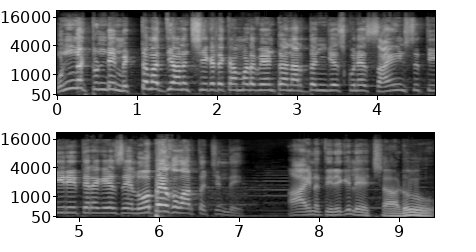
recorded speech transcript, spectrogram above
ఉన్నట్టుండి మిట్ట మధ్యాహ్నం చీకటి కమ్మడం ఏంటని అర్థం చేసుకునే సైన్స్ తీరి తిరగేసే లోపే ఒక వార్త వచ్చింది. ఆయన తిరిగి లేచాడు.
